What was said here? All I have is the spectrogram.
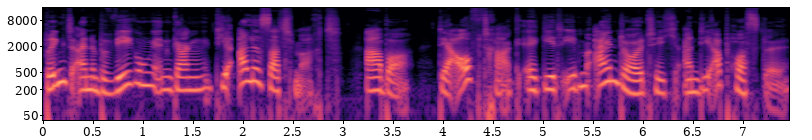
bringt eine Bewegung in Gang, die alle satt macht. Aber der Auftrag ergeht eben eindeutig an die Apostel.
